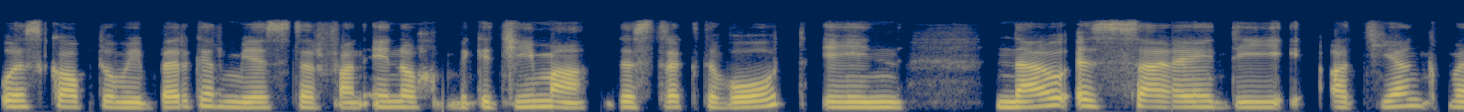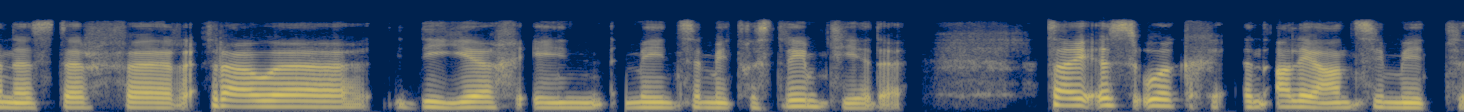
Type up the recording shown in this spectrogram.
Oos-Kaap toe om die burgemeester van Enoch Mkejima distrik te word en nou is sy die adjunkminister vir vroue, die jeug en mense met gestremthede. Sy is ook in alliansie met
